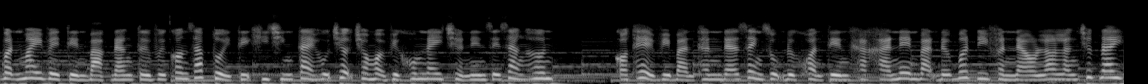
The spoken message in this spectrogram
Vận may về tiền bạc đang tới với con giáp tuổi tỵ khi chính tài hỗ trợ cho mọi việc hôm nay trở nên dễ dàng hơn. Có thể vì bản thân đã dành dụng được khoản tiền khá khá nên bạn đỡ bớt đi phần nào lo lắng trước đây.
